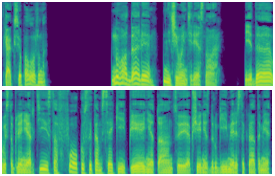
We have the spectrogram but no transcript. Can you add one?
Как все положено. Ну а далее ничего интересного. Еда, выступления артистов, фокусы там всякие, пение, танцы общение с другими аристократами.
